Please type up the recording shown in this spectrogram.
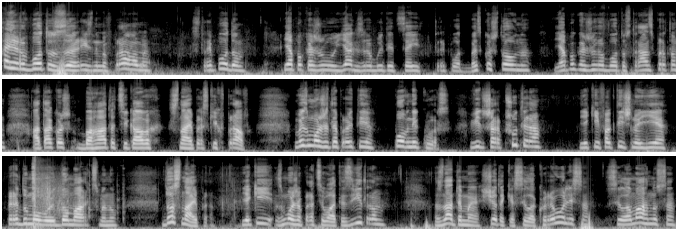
А й роботу з різними вправами, з триподом. Я покажу, як зробити цей трипод безкоштовно. Я покажу роботу з транспортом, а також багато цікавих снайперських вправ. Ви зможете пройти повний курс від шарпшутера, який фактично є передумовою до марксмену, до снайпера, який зможе працювати з вітром, знатиме, що таке сила Кореоліса, сила Магнуса,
